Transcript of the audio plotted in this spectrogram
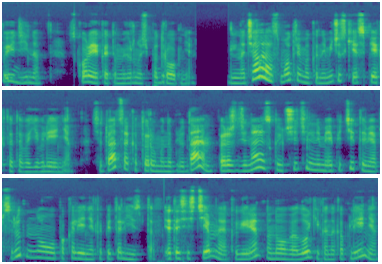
воедино. Скоро я к этому вернусь подробнее. Для начала рассмотрим экономический аспект этого явления. Ситуация, которую мы наблюдаем, порождена исключительными аппетитами абсолютно нового поколения капиталистов. Это системная, когерентно новая логика накопления,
